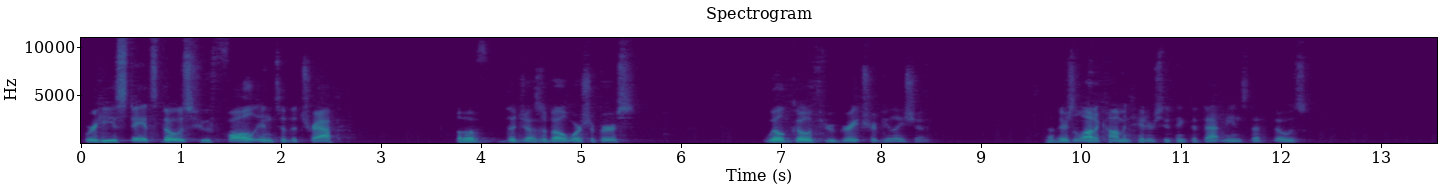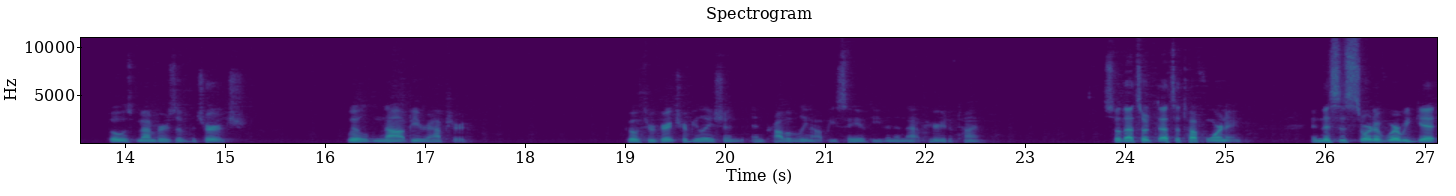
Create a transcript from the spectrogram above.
where he states those who fall into the trap of the Jezebel worshippers will go through great tribulation. Now, there's a lot of commentators who think that that means that those, those members of the church will not be raptured, go through great tribulation, and probably not be saved even in that period of time. So that's a, that's a tough warning. And this is sort of where we get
